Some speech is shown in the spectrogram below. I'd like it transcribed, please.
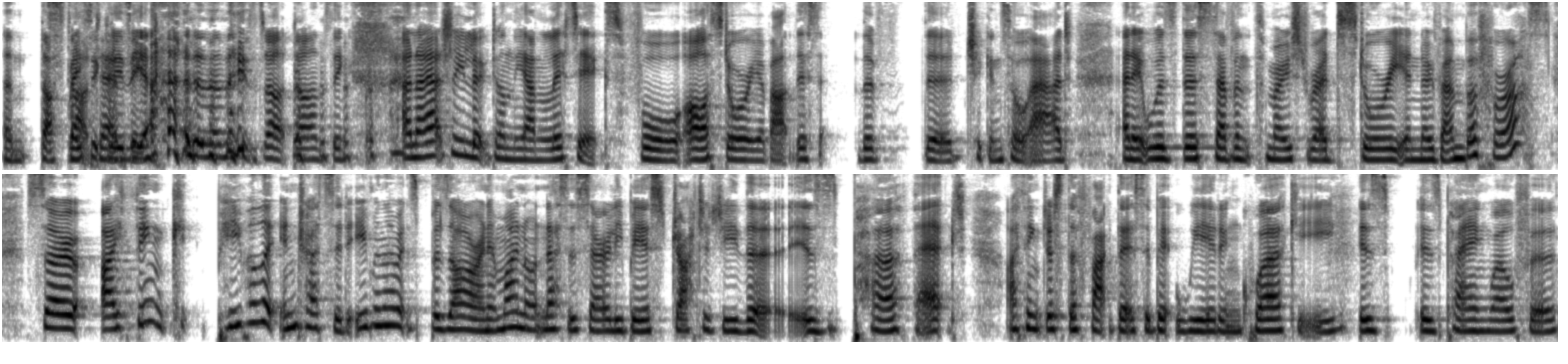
and that's basically dancing. the ad and then they start dancing. And i actually looked on the analytics for our story about this the the chicken salt ad and it was the seventh most read story in november for us. So i think people are interested even though it's bizarre and it might not necessarily be a strategy that is perfect. I think just the fact that it's a bit weird and quirky is is playing well for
